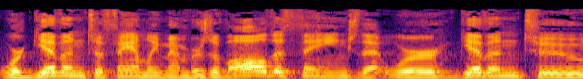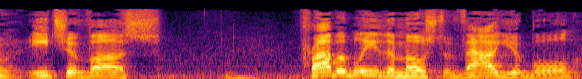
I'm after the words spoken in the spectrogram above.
were given to family members, of all the things that were given to each of us, probably the most valuable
